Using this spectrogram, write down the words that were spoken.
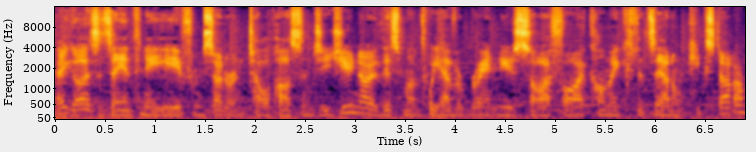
Hey guys, it's Anthony here from Soda and Telepass, and did you know this month we have a brand new sci fi comic that's out on Kickstarter?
